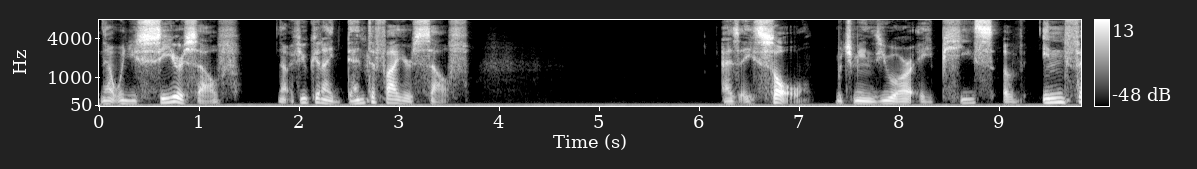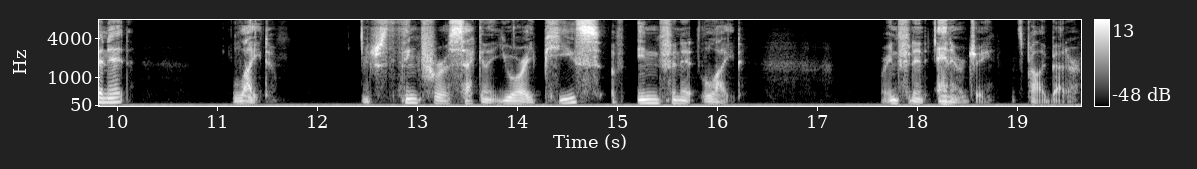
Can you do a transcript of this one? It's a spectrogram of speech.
Now, when you see yourself, now, if you can identify yourself as a soul, which means you are a piece of infinite light, and just think for a second that you are a piece of infinite light or infinite energy. It's probably better.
